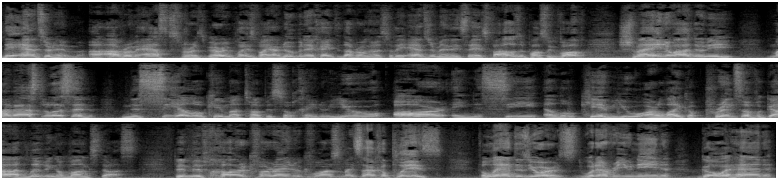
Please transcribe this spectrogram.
they answered him. Uh, Avram asks for his burial place. So they answer him and they say as follows in Pasuk Vav, Aduni, my master, listen. Nisi Elokim atabisochenu. You are a Nisi Elokim. You are like a prince of a God living amongst us. Please, the land is yours. Whatever you need, go ahead.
